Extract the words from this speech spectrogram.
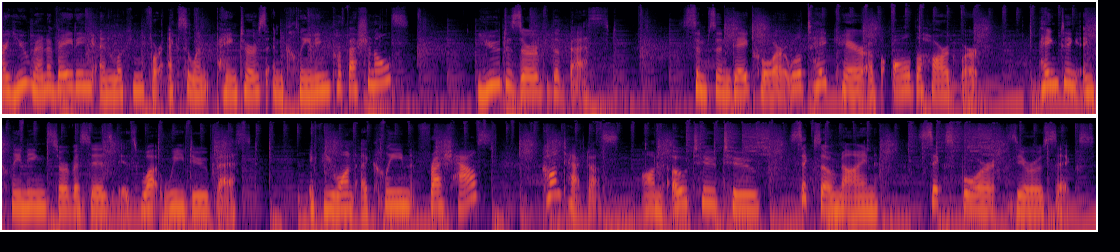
Are you renovating and looking for excellent painters and cleaning professionals? You deserve the best. Simpson Decor will take care of all the hard work. Painting and cleaning services is what we do best. If you want a clean, fresh house, contact us on 022 609 6406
